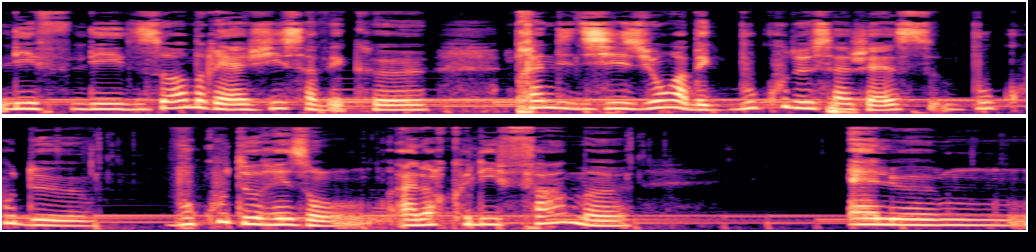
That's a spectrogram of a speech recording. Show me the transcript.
Les, les hommes réagissent avec, euh, prennent des décisions avec beaucoup de sagesse, beaucoup de beaucoup de raisons, alors que les femmes, elles, euh,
